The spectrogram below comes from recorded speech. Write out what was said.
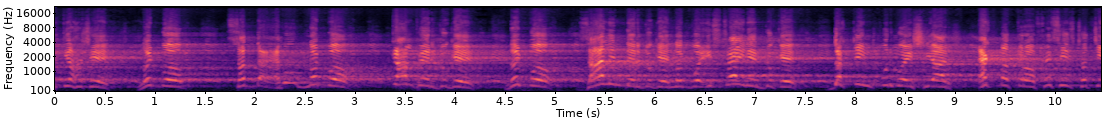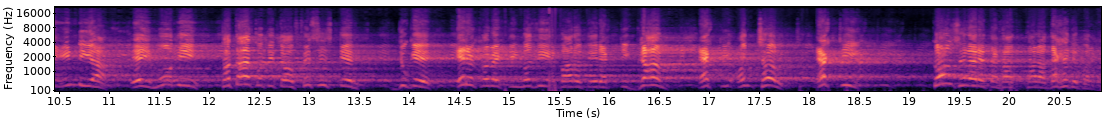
ইতিহাসে নব্য শ্রদ্ধা এবং নব্য ট্রাম্পের যুগে, নব্য জালিমদের যুগে, নব্য ইসরায়েলের যুগে, দক্ষিণ পূর্ব এশিয়ার একমাত্র ফেসিস্ট হচ্ছে ইন্ডিয়া এই মোদি তথাকথিত ফেসিস্টের যুগে এরকম একটি নদীর ভারতের একটি গ্রাম, একটি অঞ্চল, একটি কাউন্সিলরে তারা দেখাতে পারবে।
